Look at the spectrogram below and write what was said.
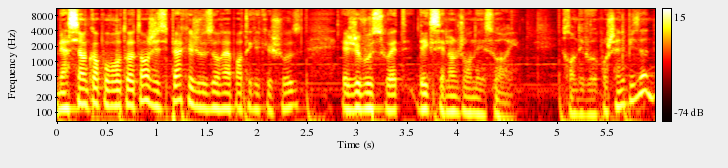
Merci encore pour votre temps, j'espère que je vous aurai apporté quelque chose et je vous souhaite d'excellentes journées et soirées. Rendez-vous au prochain épisode.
